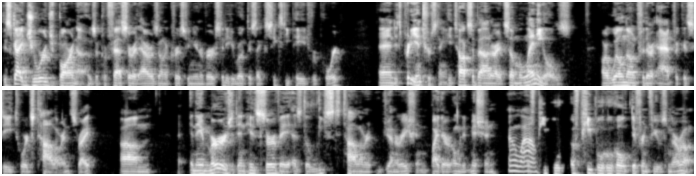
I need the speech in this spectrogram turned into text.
this guy, George Barna, who's a professor at Arizona Christian University, he wrote this like 60 page report. And it's pretty interesting. He talks about, all right, so millennials are well known for their advocacy towards tolerance, right? Um, and they emerged in his survey as the least tolerant generation by their own admission. Oh wow! Of people of people who hold different views from their own,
